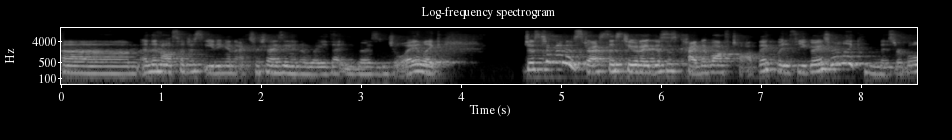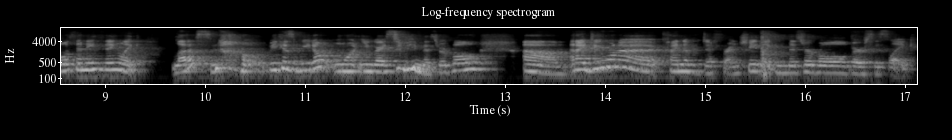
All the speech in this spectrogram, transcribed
Um, and then also just eating and exercising in a way that you guys enjoy like just to kind of stress this too and I, this is kind of off topic but if you guys are like miserable with anything like let us know because we don't want you guys to be miserable. Um, and i do want to kind of differentiate like miserable versus like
